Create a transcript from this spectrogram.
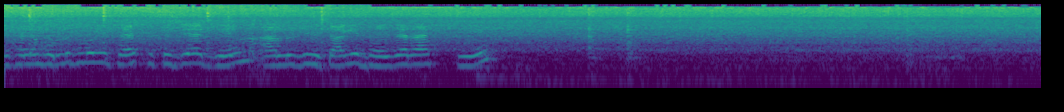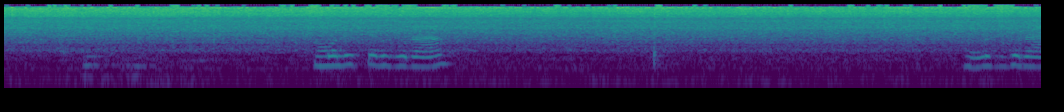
এখানে হলুদ মরিচ একসাথে দিয়ে দিন। আলু যেহেতু আগে ভেজে রাখছি। মরিচের গুঁড়া, হলুদ গুঁড়া।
